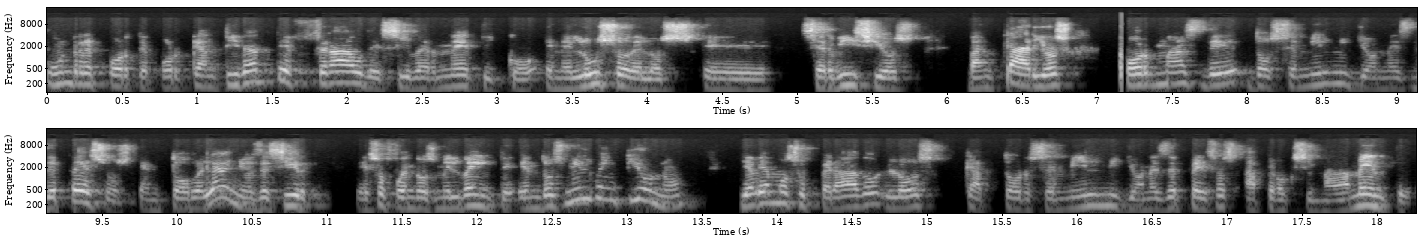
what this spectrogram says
un reporte por cantidad de fraude cibernético en el uso de los eh, servicios bancarios por más de 12 mil millones de pesos en todo el año. Es decir, eso fue en 2020. En 2021 ya habíamos superado los 14 mil millones de pesos aproximadamente.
